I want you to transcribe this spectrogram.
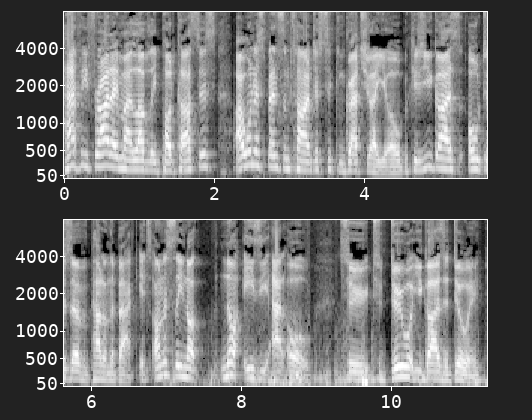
Happy Friday, my lovely podcasters. I want to spend some time just to congratulate you all because you guys all deserve a pat on the back. It's honestly not not easy at all to to do what you guys are doing.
